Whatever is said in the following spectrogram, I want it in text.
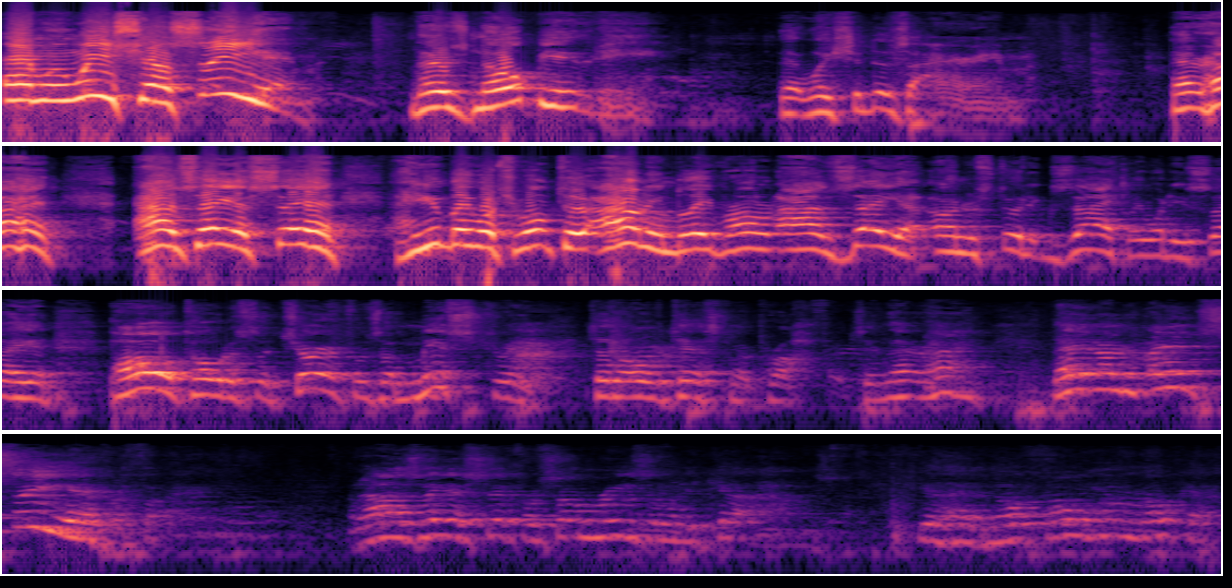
And when we shall see him, there's no beauty that we should desire him. That right? Isaiah said, and you believe what you want to. I don't even believe Ronald Isaiah understood exactly what he's saying. Paul told us the church was a mystery to the Old Testament prophets. Isn't that right? They didn't, they didn't see everything. But Isaiah said for some reason when he comes, he'll have no form and no comeliness.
